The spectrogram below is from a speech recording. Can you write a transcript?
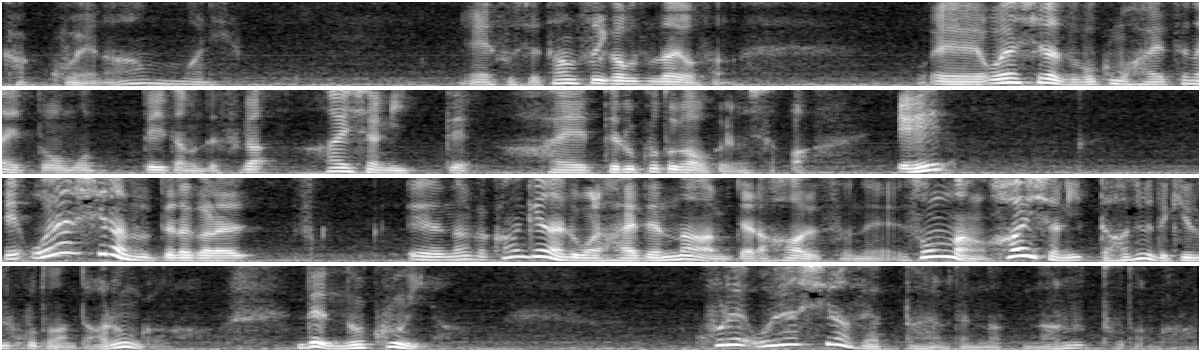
ー、かっこええな、ほんまに。えー、そして炭水化物大王さん。えー、親知らず僕も生えてないと思っていたのですが、歯医者に行って生えてることが分かりました。あ、え？え、親知らずってだから、えー、なんか関係ないところに生えてんな、みたいな歯ですよね。そんなん歯医者に行って初めて気づくことなんてあるんかな？で、抜くんや。これ、親知らずやったんや、みたいにななるってことなのかな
